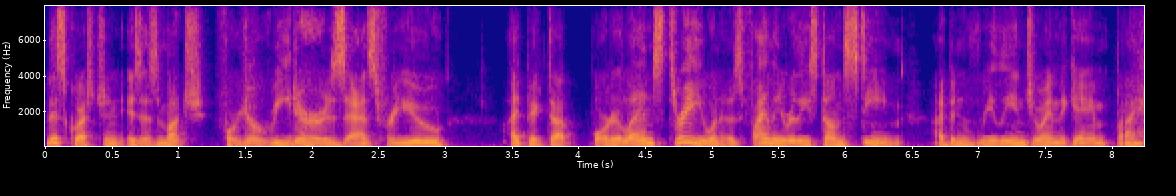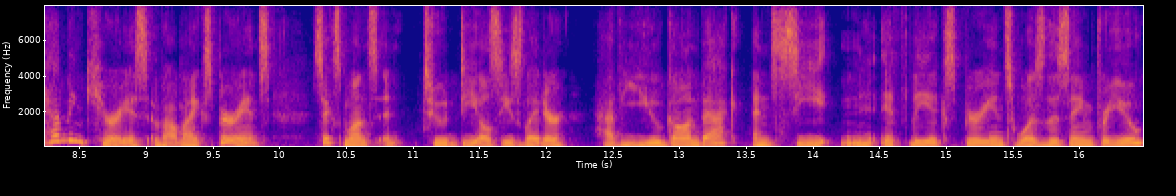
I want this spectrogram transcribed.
This question is as much for your readers as for you. I picked up Borderlands 3 when it was finally released on Steam. I've been really enjoying the game, but I have been curious about my experience. Six months and two DLCs later, have you gone back and see if the experience was the same for you?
